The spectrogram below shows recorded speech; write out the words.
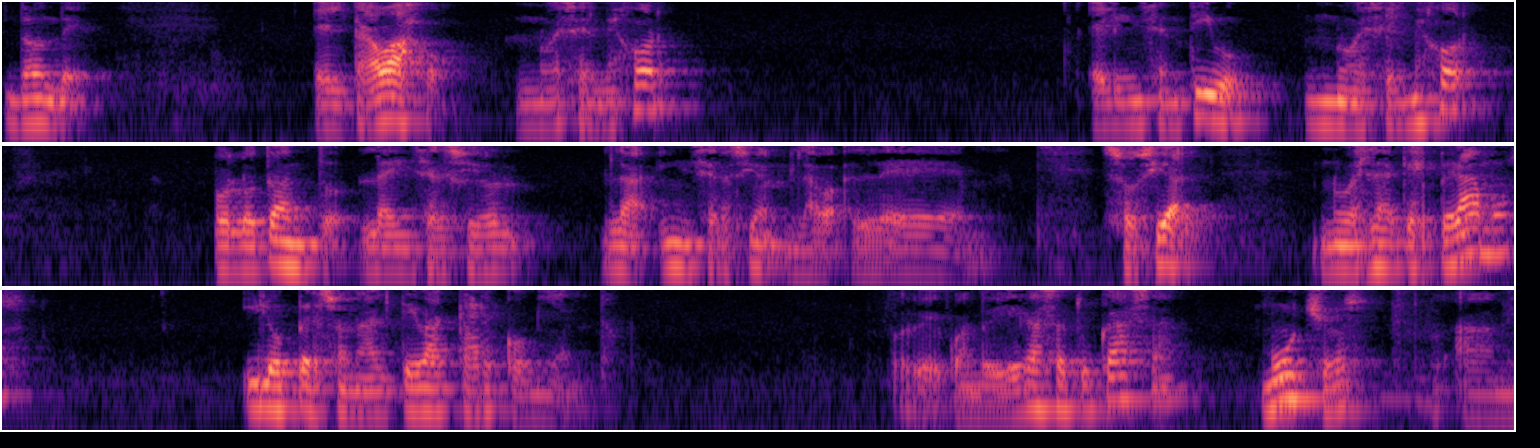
donde el trabajo no es el mejor, el incentivo no es el mejor, por lo tanto la inserción, la inserción social no es la que esperamos y lo personal te va carcomiendo. Porque cuando llegas a tu casa, muchos, a mí,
